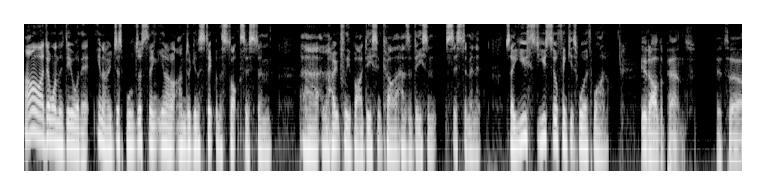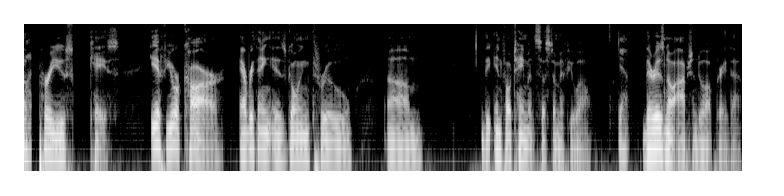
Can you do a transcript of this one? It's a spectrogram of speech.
Oh, I don't want to deal with it. You know, just we'll just think you know I'm just going to stick with the stock system uh, and hopefully buy a decent car that has a decent system in it. So you you still think it's worthwhile? It all depends. It's a Right. per use case. If your car, everything is going through um, the infotainment system, if you will, Yeah. there is no option to upgrade that.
